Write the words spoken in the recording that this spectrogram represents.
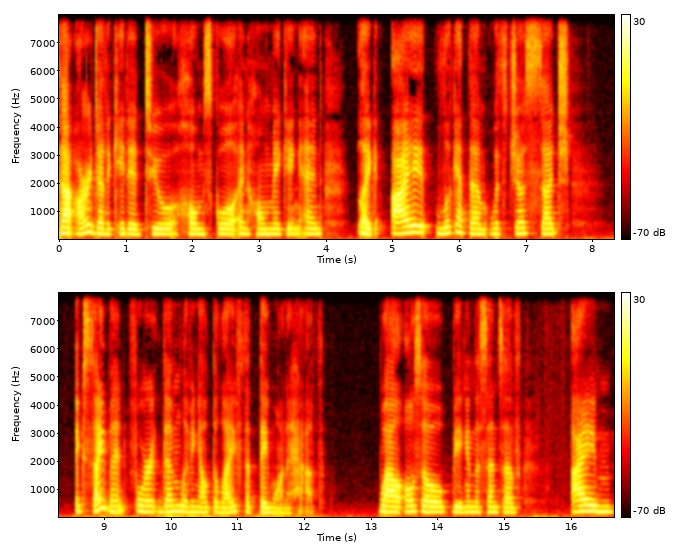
that are dedicated to homeschool and homemaking. And like, I look at them with just such excitement for them living out the life that they want to have while also being in the sense of I'm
